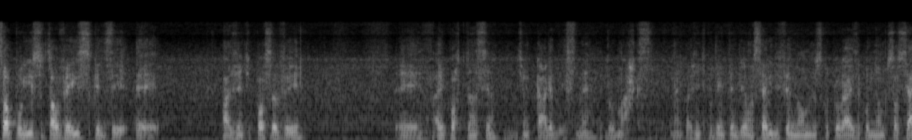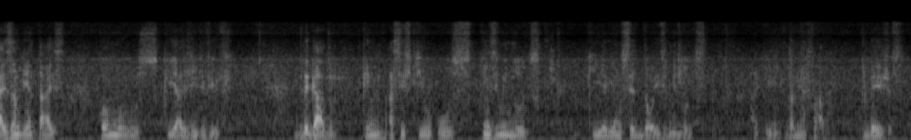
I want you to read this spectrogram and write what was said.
Só por isso, talvez, quer dizer, é, a gente possa ver é, a importância de um cara desse, né, do Marx, né, para a gente poder entender uma série de fenômenos culturais, econômicos, sociais, ambientais, como os que a gente vive. Obrigado quem assistiu os 15 minutos, que iriam ser dois minutos aqui da minha fala. Beijos.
